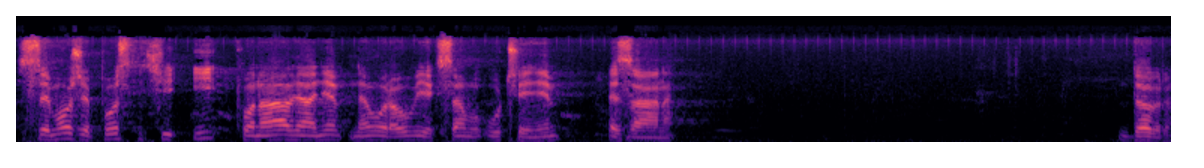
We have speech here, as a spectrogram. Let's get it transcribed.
se može postići i ponavljanjem, ne mora uvijek samo učenjem ezana. Dobro.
